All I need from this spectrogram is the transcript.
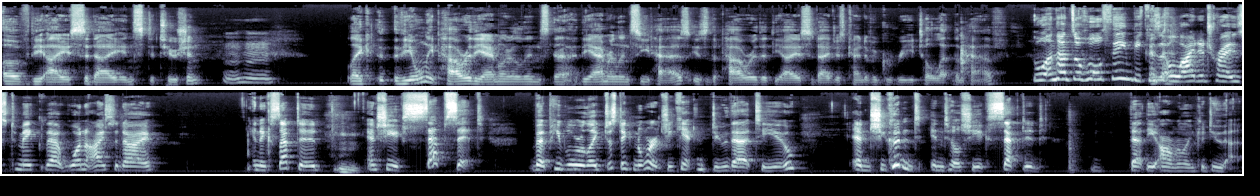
of the Aes Sedai institution. hmm Like the only power the Amyrlin uh, the Amyrlin seat has is the power that the Aes Sedai just kind of agree to let them have. Well, and that's the whole thing because And- Elaida tries to make that one Aes Sedai and accepted, Mm. and she accepts it. But people were like, just ignore it. She can't do that to you. And she couldn't until she accepted that the Amyrlin could do that.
